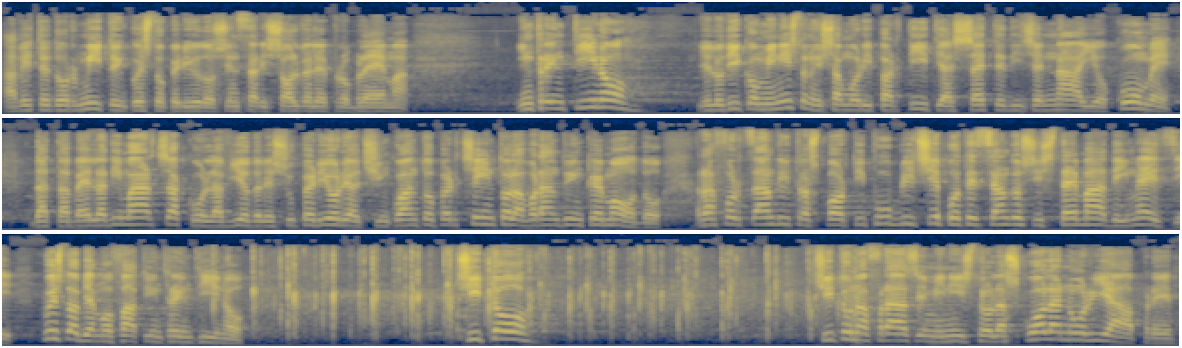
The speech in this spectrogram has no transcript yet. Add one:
avete dormito in questo periodo senza risolvere il problema. In Trentino Glielo dico Ministro, noi siamo ripartiti al 7 di gennaio come da tabella di marcia con l'avvio delle superiori al 50%, lavorando in che modo? Rafforzando i trasporti pubblici e potenziando il sistema dei mezzi. Questo abbiamo fatto in Trentino. Cito Cito una frase, Ministro, la scuola non riapre,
